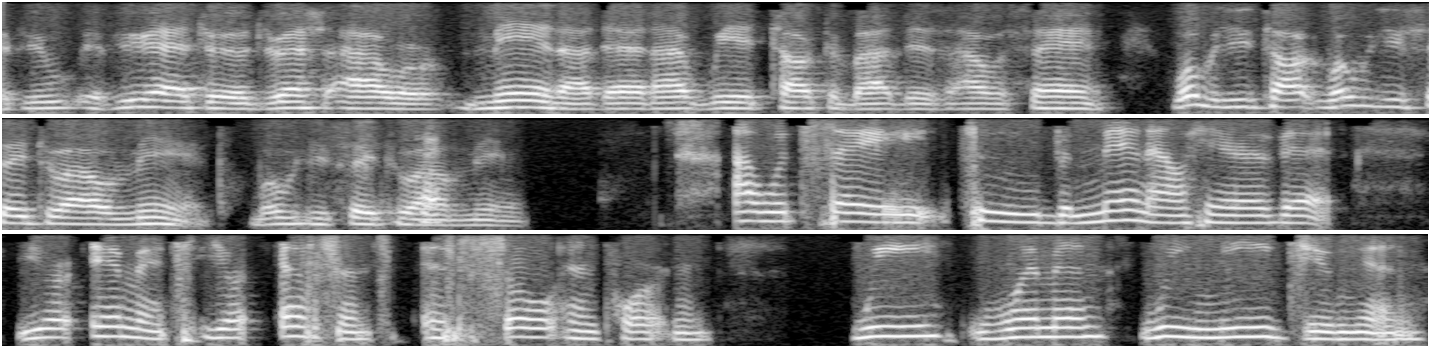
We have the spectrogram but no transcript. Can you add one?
if you if you had to address our men out there, and I, we had talked about this, I was saying, what would you talk? What would you say to our men? What would you say to our men? I would say to the men out here that your image, your essence is so important. We women, we need you men.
